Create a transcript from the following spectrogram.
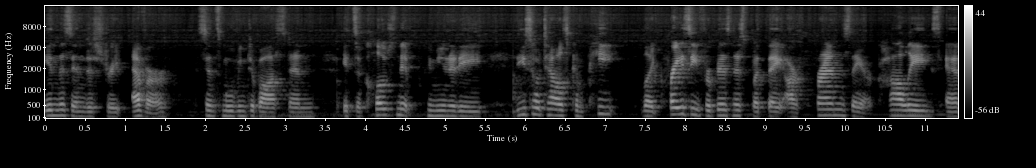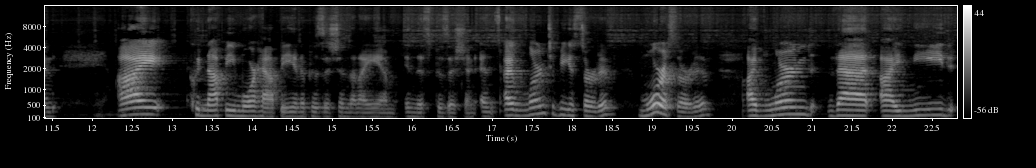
in this industry ever since moving to Boston. It's a close knit community. These hotels compete like crazy for business, but they are friends, they are colleagues. And I could not be more happy in a position than I am in this position. And I've learned to be assertive, more assertive. I've learned that I need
